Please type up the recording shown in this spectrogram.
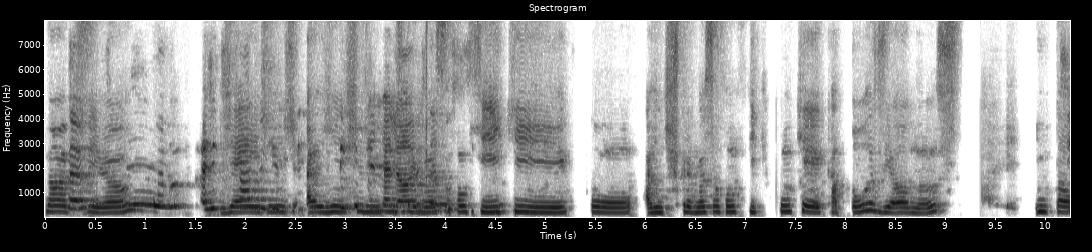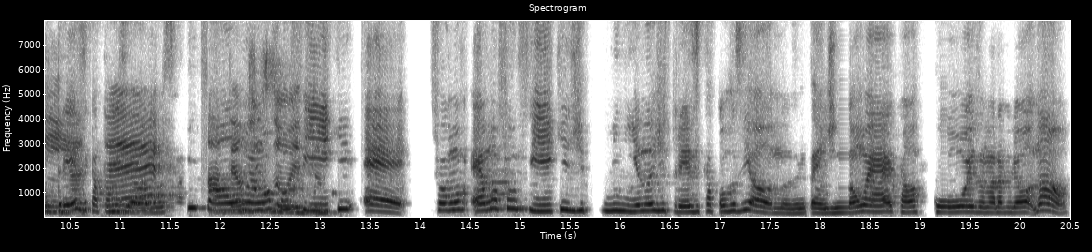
Não é possível. A gente, gente, a gente, a gente escreveu essa fanfic com. A gente escreveu essa fanfic com o quê? 14 anos. Então, Sim, 13, 14 até, anos. Então, é uma fanfic. É, foi uma, é uma fanfic de meninas de 13, 14 anos, entende? Não é aquela coisa maravilhosa. Não.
